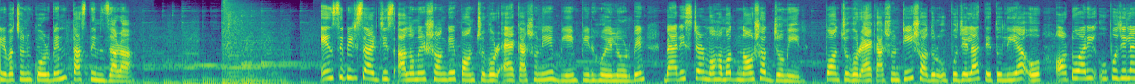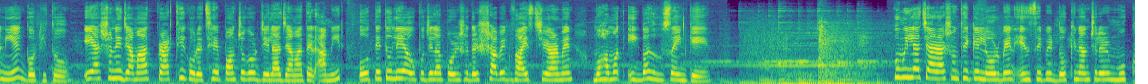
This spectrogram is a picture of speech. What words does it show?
নির্বাচন করবেন তাসনিম জারা। এনসিপির সার্জিস আলমের সঙ্গে পঞ্চগড় এক আসনে বিএনপির হয়ে লড়বেন ব্যারিস্টার মোহাম্মদ নওশাদ জমির। পঞ্চগড় এক আসনটি সদর উপজেলা তেতুলিয়া ও অটোয়ারি উপজেলা নিয়ে গঠিত। এ আসনে জামায়াত প্রার্থী করেছে পঞ্চগড় জেলা জামাতের আমির ও তেতুলিয়া উপজেলা পরিষদের সাবেক ভাইস চেয়ারম্যান মোহাম্মদ ইকবাল হুসাইনকে কুমিল্লা চার আসন থেকে লড়বেন এনসিপির দক্ষিণাঞ্চলের মুখ্য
